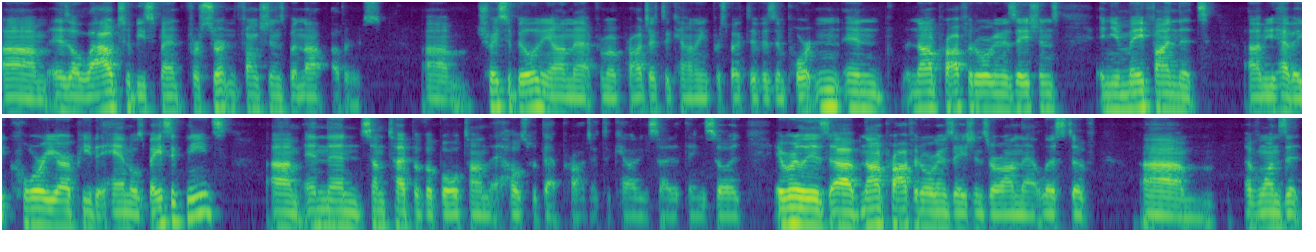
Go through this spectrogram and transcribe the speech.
um, is allowed to be spent for certain functions, but not others. Um, traceability on that from a project accounting perspective is important in nonprofit organizations. And you may find that um, you have a core ERP that handles basic needs, um, and then some type of a bolt on that helps with that project accounting side of things. So it, it really is uh, nonprofit organizations are on that list of um, of ones that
